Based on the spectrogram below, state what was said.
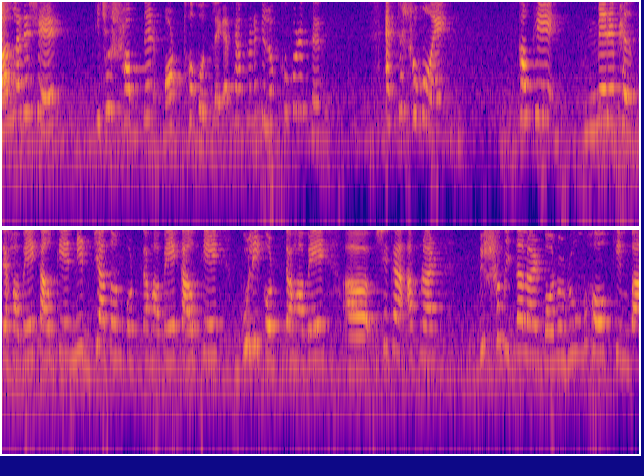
বাংলাদেশের কিছু শব্দের অর্থ বদলে গেছে। আপনারা কি লক্ষ্য করেছেন? একটা সময় কাউকে মেরে ফেলতে হবে, কাউকে নির্যাতন করতে হবে, কাউকে গুলি করতে হবে সেটা আপনার বিশ্ববিদ্যালয়ের গণরুম হোক কিংবা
